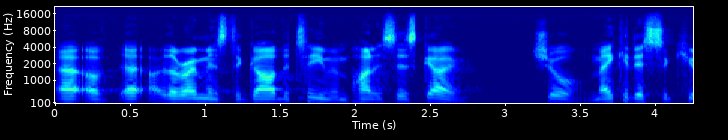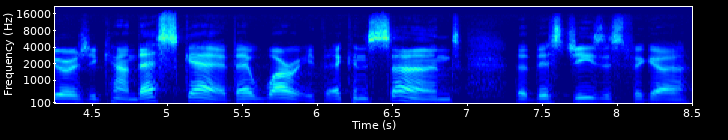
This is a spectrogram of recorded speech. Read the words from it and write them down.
uh, of uh, the Romans to guard the tomb, and Pilate says, Go. Sure, make it as secure as you can. They're scared, they're worried, they're concerned that this Jesus figure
